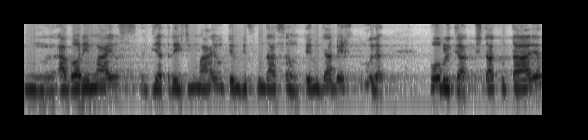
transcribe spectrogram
hum, agora em maio, dia 3 de maio, o termo de fundação, o termo de abertura pública estatutária,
